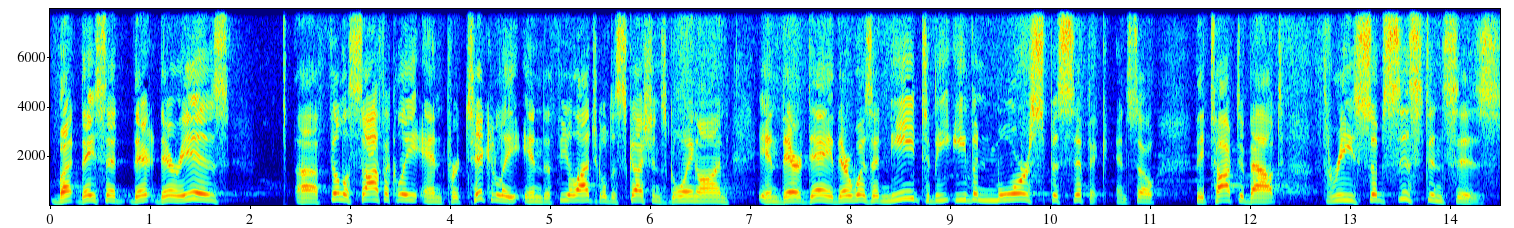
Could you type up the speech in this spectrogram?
But they said there, there is uh, philosophically and particularly in the theological discussions going on in their day, there was a need to be even more specific. And so they talked about three subsistences,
